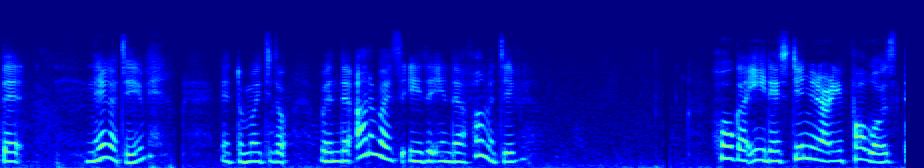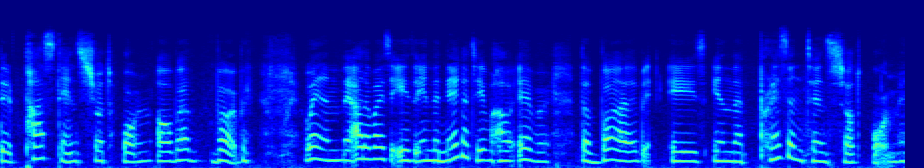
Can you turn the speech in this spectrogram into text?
the negative, えっと、もう一度。 When the advice is in the affirmative, 方がいいです generally follows the past tense short form of a verb. When the advice is in the negative, however, the verb is in the present tense short form.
